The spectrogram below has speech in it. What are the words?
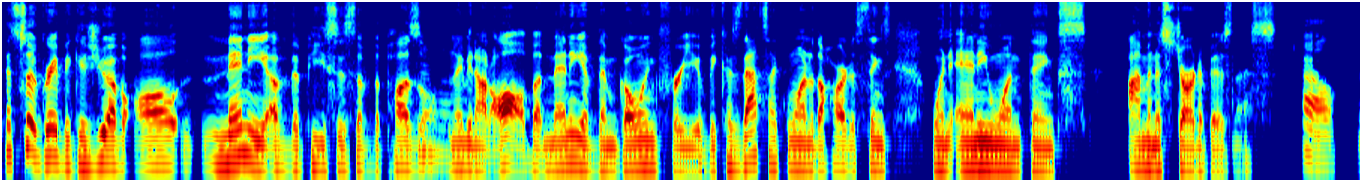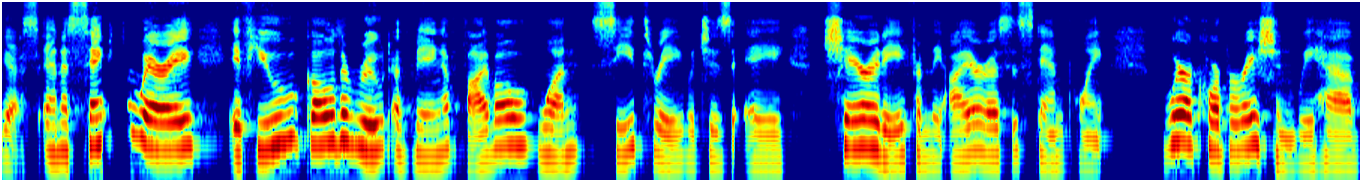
That's so great because you have all many of the pieces of the puzzle, mm-hmm. maybe not all, but many of them going for you because that's like one of the hardest things when anyone thinks I'm going to start a business. Oh, yes. And a sanctuary, if you go the route of being a 501c3, which is a charity from the IRS's standpoint, we're a corporation. We have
